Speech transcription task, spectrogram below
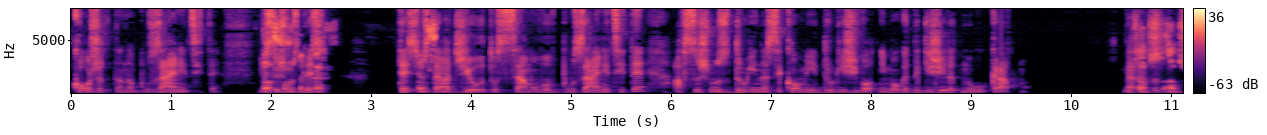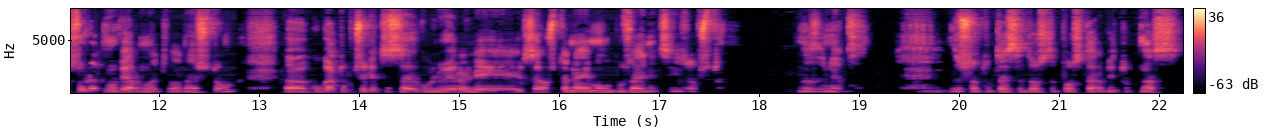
кожата на бозайниците. И Точно всъщност те, така. си- те си оставят жилото само в бозайниците, а всъщност други насекоми и други животни могат да ги жилят многократно. Абс, абсолютно вярно е това нещо. А, когато пчелите са еволюирали, все още не е имало бозайници изобщо на Земята. Защото те са доста по-стар вид от нас.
